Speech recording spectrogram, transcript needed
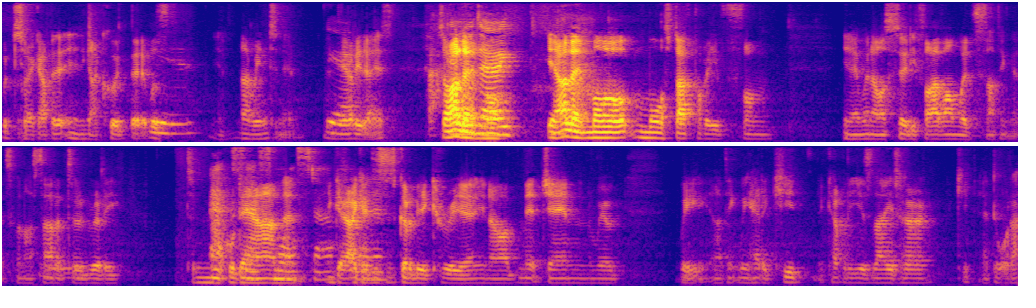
would soak up anything I could, but it was Yeah. yeah, no internet in the early days. Back So I learned more. Yeah, I learned more more stuff probably from you know when I was 35 onwards. I think that's when I started to mm. really to knuckle Access down and, stuff, and go, okay, yeah. this has got to be a career. You know, I met Jan and we were, we I think we had a kid a couple of years later, kid, a daughter.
